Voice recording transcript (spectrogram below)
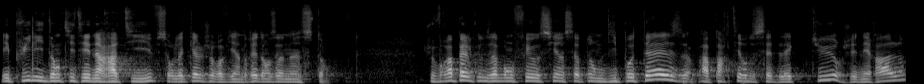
Et puis l'identité narrative, sur laquelle je reviendrai dans un instant. Je vous rappelle que nous avons fait aussi un certain nombre d'hypothèses à partir de cette lecture générale.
